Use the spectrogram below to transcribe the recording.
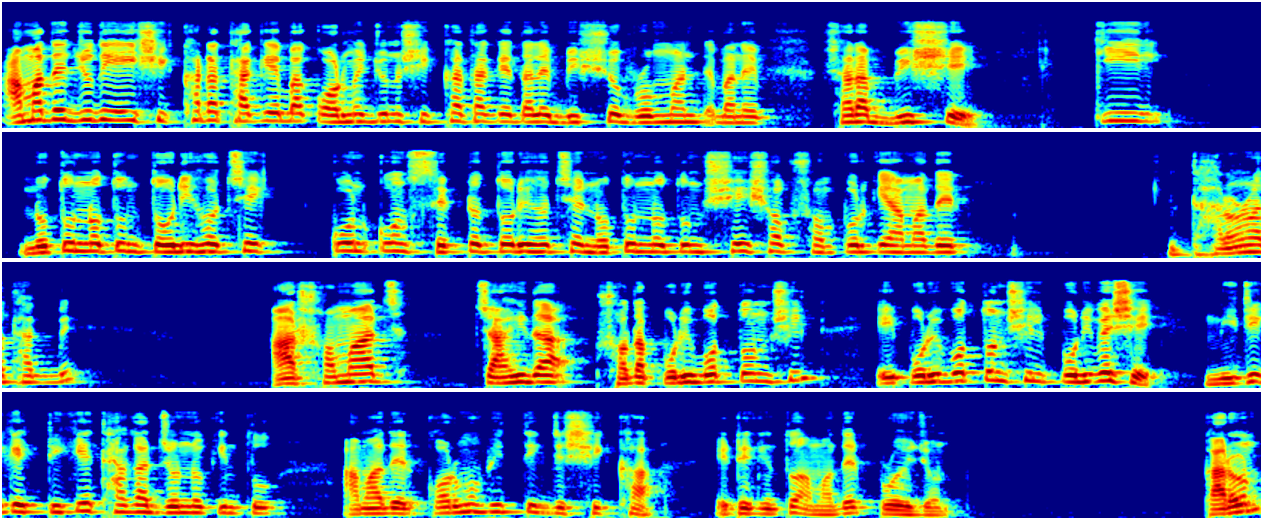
আমাদের যদি এই শিক্ষাটা থাকে বা কর্মের জন্য শিক্ষা থাকে, তাহলে বিশ্ব ব্রহ্মাণ্ড মানে সারা বিশ্বে কি নতুন নতুন তৈরি হচ্ছে, কোন কোন সেক্টর তৈরি হচ্ছে, নতুন নতুন সেই সব সম্পর্কে আমাদের ধারণা থাকবে। আর সমাজ চাহিদা সদা পরিবর্তনশীল। এই পরিবর্তনশীল পরিবেশে নিজেকে টিকে থাকার জন্য কিন্তু আমাদের কর্মভিত্তিক যে শিক্ষা, এটা কিন্তু আমাদের প্রয়োজন। কারণ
